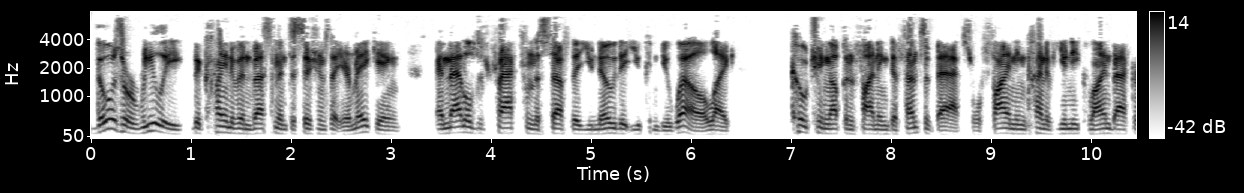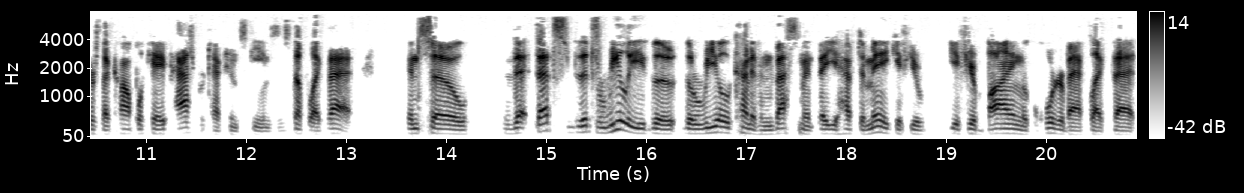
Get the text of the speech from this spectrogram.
those are really the kind of investment decisions that you're making. And that'll detract from the stuff that you know that you can do well, like coaching up and finding defensive backs or finding kind of unique linebackers that complicate pass protection schemes and stuff like that. And so that, that's, that's really the, the real kind of investment that you have to make if you're, if you're buying a quarterback like that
